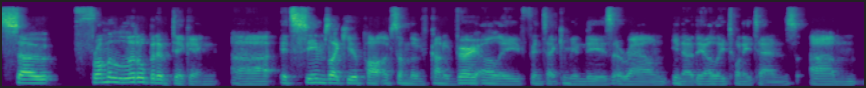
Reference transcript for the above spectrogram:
So, from a little bit of digging, uh, it seems like you're part of some of the kind of very early fintech communities around, you know, the early 2010s. Um,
